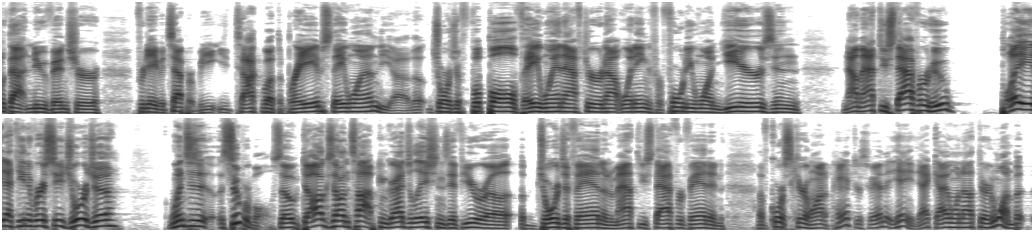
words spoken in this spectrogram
with that new venture for David Tepper. But you, you talk about the Braves, they won. The, uh, the Georgia football, they win after not winning for 41 years. And now Matthew Stafford, who played at the University of Georgia, wins a Super Bowl. So dogs on top. Congratulations if you're a, a, Georgia fan and a Matthew Stafford fan and of course Carolina Panthers fan. Hey, that guy went out there and won. But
